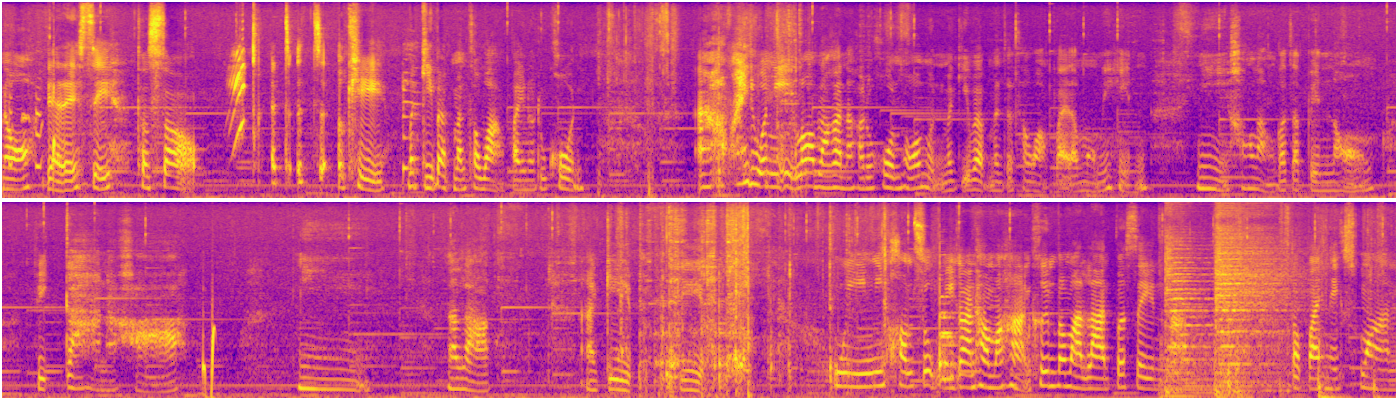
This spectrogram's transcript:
เนาะเดี๋ยวได้สิ ทดสอบ โอเค เมื่อกี้แบบมันสว่างไปเนอะทุกคนอะให้ดูอันนี้อีกรอบแล้วกันนะคะ ทุกคนเพราะว่าเหมือนเมื่อกี้แบบมันจะสว่างไปแล้วมองไม่เห็น นี่ข้างหลังก็จะเป็นน้องฟิก้านะคะ นี่น่ารักอะเก็บเก็บอุ้ยมีความสุขในการทำอาหารขึ้นประมาณล้านเปอร์เซ็นต์ค่ะต่อไป next one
